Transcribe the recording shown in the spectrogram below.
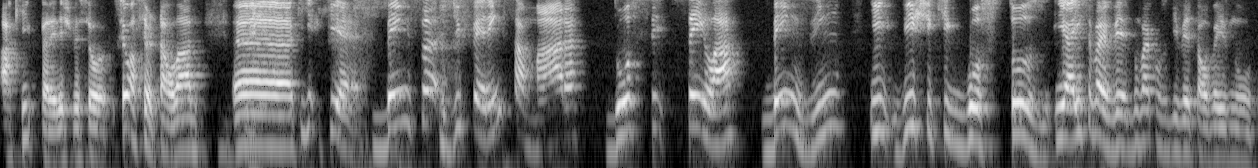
aqui. Peraí, deixa eu ver se eu, se eu acertar o lado. É, que, que é Bença, Diferença Mara, Doce, Sei Lá, Benzim e Vixe Que Gostoso. E aí você vai ver, não vai conseguir ver talvez no,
